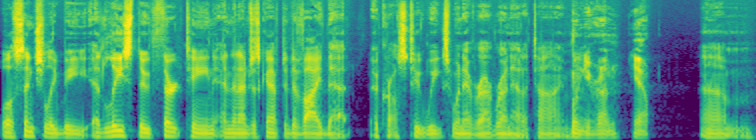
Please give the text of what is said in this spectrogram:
will essentially be at least through 13, and then I'm just gonna have to divide that across two weeks whenever I run out of time. When you run. Yeah. um,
